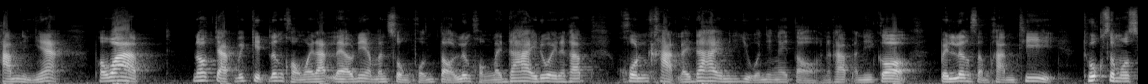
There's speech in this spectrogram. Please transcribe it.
ทำอย่างเงี้ย เพราะว่านอกจากวิกฤตเรื่องของไวรัสแล้วเนี่ยมันส่งผลต่อเรื่องของรายได้ด้วยนะครับ คนขาดรายได้มันจะอยู่กันยังไงต่อนะครับ อันนี้ก็เป็นเรื่องสำคัญที่ทุกสโมส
